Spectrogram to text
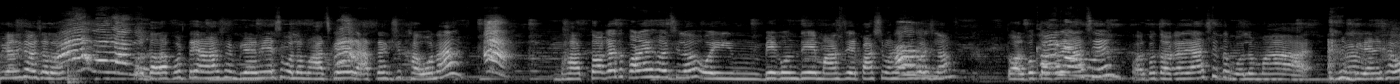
বিরিয়ানি খাবে চলো। ও দাদা পড়তে আসে বিরিয়ানি এসে বলল মা আজকে রাত্রে কিছু খাব না। ভাত তরকারি তো করাই হয়েছিল, ওই বেগুন দিয়ে মাছ দিয়ে পাঁচশো মাছ রান্না করেছিলাম। তো অল্প তরকারি আছে, অল্প তরকারি আছে, তো বলল, মা, বিরিয়ানি খাব।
